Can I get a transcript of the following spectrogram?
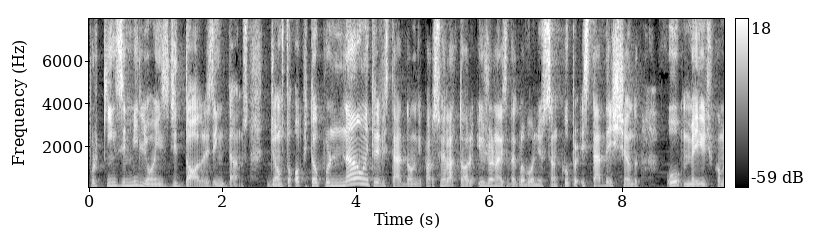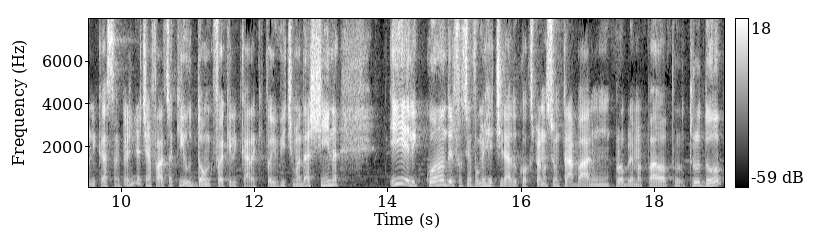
por 15 milhões de dólares em danos. Johnston optou por não entrevistar Dong para o seu relatório e o jornalista da Global News, Sam Cooper, está deixando o meio de comunicação. Então a gente já tinha falado isso aqui, o Dong foi aquele cara que foi vítima da China. E ele, quando ele falou assim, eu vou me retirar do Cox para não ser um trabalho, um problema para o Trudeau,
